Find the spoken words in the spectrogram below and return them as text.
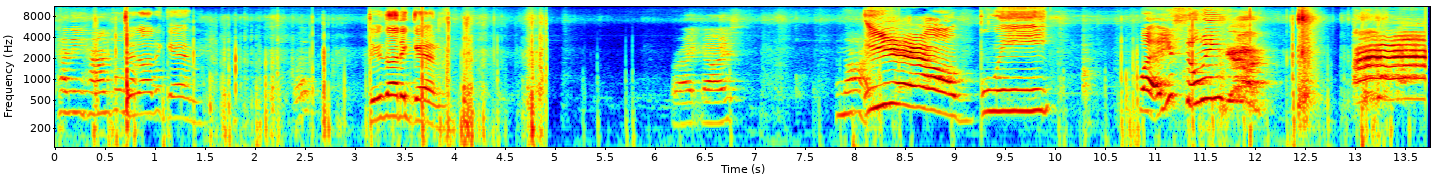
Can he handle Do that? again. What? Do that again. Alright, guys. Nice. Yeah, boy. Wait, are you filming?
